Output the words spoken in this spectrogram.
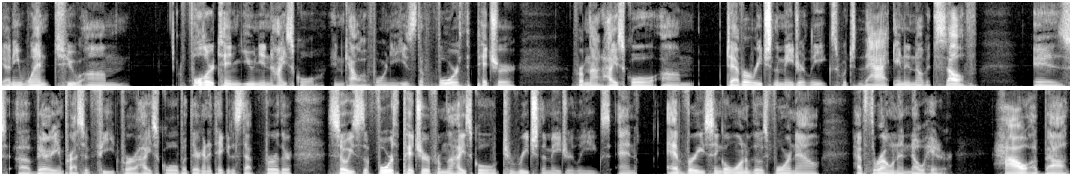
and he went to um, Fullerton Union High School in California. He's the fourth pitcher from that high school um, to ever reach the major leagues, which that in and of itself is a very impressive feat for a high school, but they're going to take it a step further. So he's the fourth pitcher from the high school to reach the major leagues, and every single one of those four now have thrown a no hitter. How about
